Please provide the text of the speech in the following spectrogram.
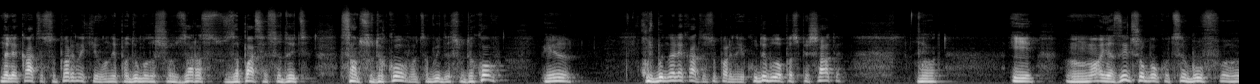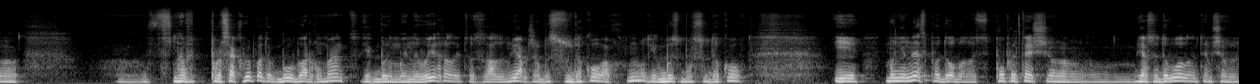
налякати суперників. Вони подумали, що зараз в запасі сидить сам Судаков, от вийде Судаков, і хоч би налякати суперників, куди було поспішати. От. І я з іншого боку, це був. Е, про всяк випадок був би аргумент, якби ми не виграли, то сказали, ну як же без Судакова, ну якби був Судаков. І мені не сподобалось, попри те, що я задоволений тим, що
